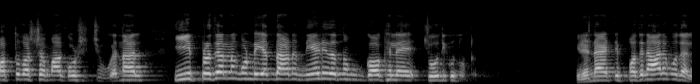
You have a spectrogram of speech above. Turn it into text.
പത്തു വർഷം ആഘോഷിച്ചു. എന്നാൽ ഈ പ്രചരണം കൊണ്ട് എന്താണ് നേടിയതെന്നും ഗോഖലെ ചോദിക്കുന്നുണ്ട്. രണ്ടായിരത്തി പതിനാല് മുതൽ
